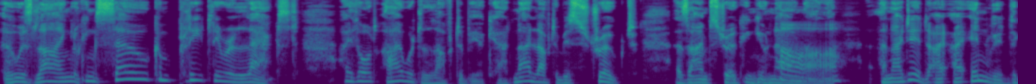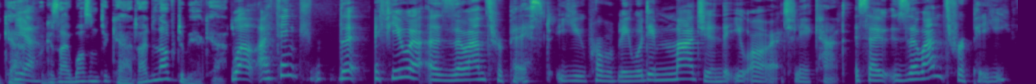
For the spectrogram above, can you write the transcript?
who was lying looking so completely relaxed. I thought I would love to be a cat, and I'd love to be stroked as I'm stroking you now, Aww. Nala. And I did. I, I envied the cat yeah. because I wasn't a cat. I'd love to be a cat. Well, I think that if you were a zoanthropist, you probably would imagine that you are actually a cat. So, zoanthropy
